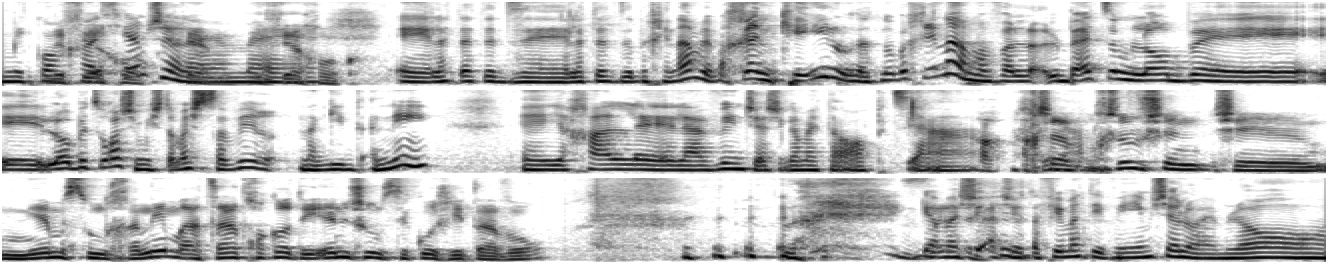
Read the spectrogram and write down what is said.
מכוח ההסכם שלהם כן, לפי אה, החוק. אה, לתת את, זה, לתת את זה בחינם, ואכן כאילו נתנו בחינם, אבל בעצם לא, ב, לא בצורה שמשתמש סביר, נגיד אני, יכל להבין שיש גם את האופציה. עכשיו, חשוב שנהיה מסונכנים, הצעת חוק הזאת אין שום סיכוי שהיא תעבור. גם השותפים הטבעיים שלו הם לא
